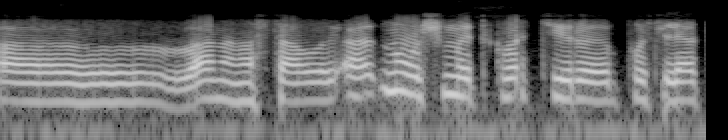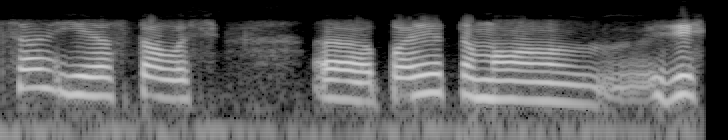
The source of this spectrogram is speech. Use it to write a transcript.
э, Она осталась, а, ну, в общем, эта квартира после отца ей осталась. э, Поэтому здесь,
